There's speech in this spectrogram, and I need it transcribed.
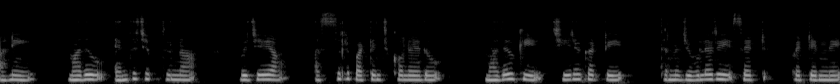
అని మధు ఎంత చెప్తున్నా? విజయ అస్సలు పట్టించుకోలేదు. మధుకి చీర కట్టి తన జ్యువెలరీ సెట్ పెట్టింది.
